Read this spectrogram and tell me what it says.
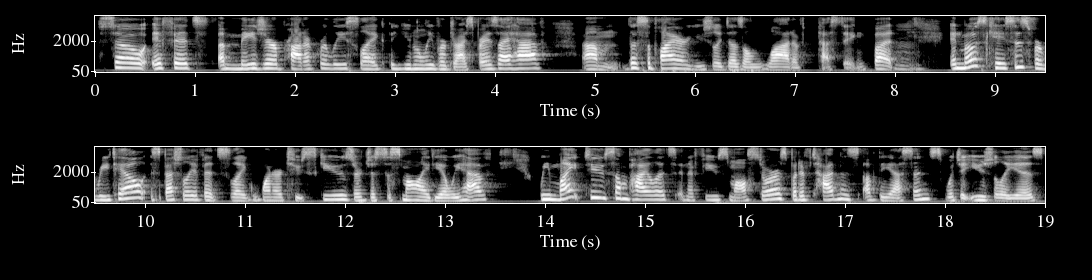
So if it's a major product release like the unilever dry sprays i have um, the supplier usually does a lot of testing but mm. in most cases for retail especially if it's like one or two skus or just a small idea we have we might do some pilots in a few small stores, but if time is of the essence, which it usually is,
